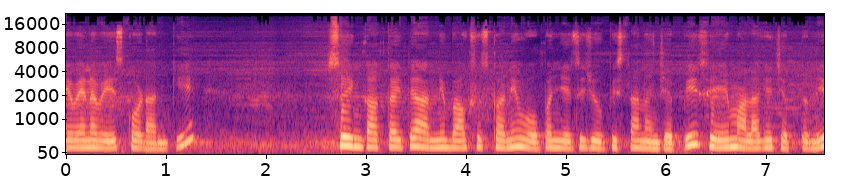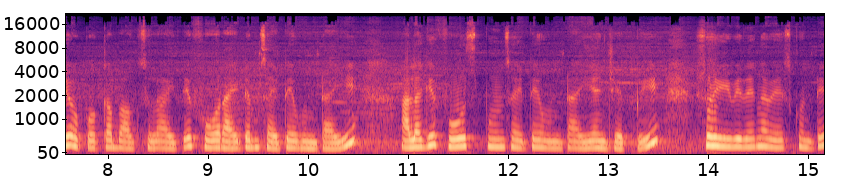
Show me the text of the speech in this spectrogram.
ఏవైనా వేసుకోవడానికి. సో ఇంకా అక్క అయితే అన్ని బాక్సెస్ కానీ ఓపెన్ చేసి చూపిస్తానని చెప్పి సేమ్ అలాగే చెప్తుంది. ఒక్కొక్క బాక్స్లో అయితే ఫోర్ ఐటమ్స్ అయితే ఉంటాయి. అలాగే ఫోర్ స్పూన్స్ అయితే ఉంటాయి అని చెప్పి. సో ఈ విధంగా వేసుకుంటే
